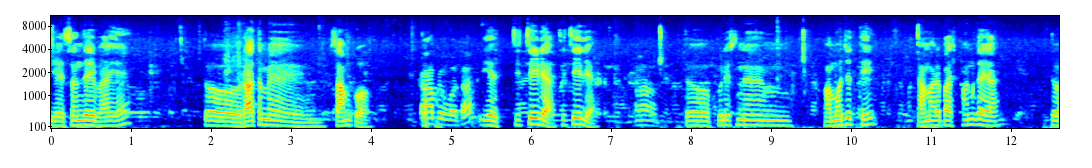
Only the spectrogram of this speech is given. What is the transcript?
ये संजय भाई है तो रात में शाम को कहाँ पे हुआ था ये चिचिड़िया चिचिलिया हाँ तो पुलिस ने अम, वहाँ मौजूद थी तो हमारे पास फोन गया तो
